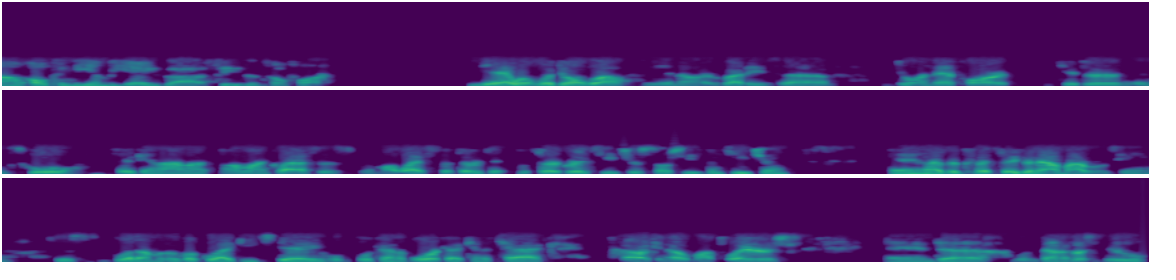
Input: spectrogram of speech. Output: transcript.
um, halting the NBA's uh, season so far? Yeah, we're we're doing well. You know, everybody's uh, doing their part. Kids are in school, taking on, online classes. My wife's a third third grade teacher, so she's been teaching, and I've been figuring out my routine, just what I'm going to look like each day, what, what kind of work I can attack, how I can help my players. And uh, none of us knew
